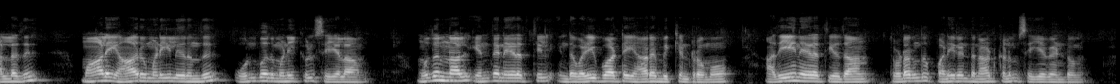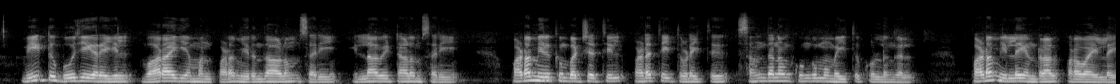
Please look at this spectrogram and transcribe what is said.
அல்லது மாலை ஆறு மணியிலிருந்து ஒன்பது மணிக்குள் செய்யலாம். முதல் நாள் எந்த நேரத்தில் இந்த வழிபாட்டை ஆரம்பிக்கின்றோமோ அதே நேரத்தில்தான் தொடர்ந்து பனிரெண்டு நாட்களும் செய்ய வேண்டும். வீட்டு பூஜை அறையில் வாராகி அம்மன் படம் இருந்தாலும் சரி இல்லாவிட்டாலும் சரி படம் இருக்கும் பட்சத்தில் படத்தை துடைத்து சந்தனம் குங்குமம் வைத்து கொள்ளுங்கள். படம் இல்லை என்றால் பரவாயில்லை.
